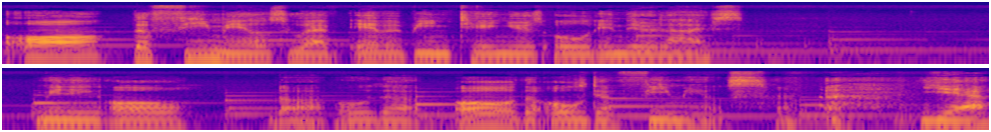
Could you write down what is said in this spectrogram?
all the females who have ever been 10 years old in their lives, meaning all the older, all the older females. yeah.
